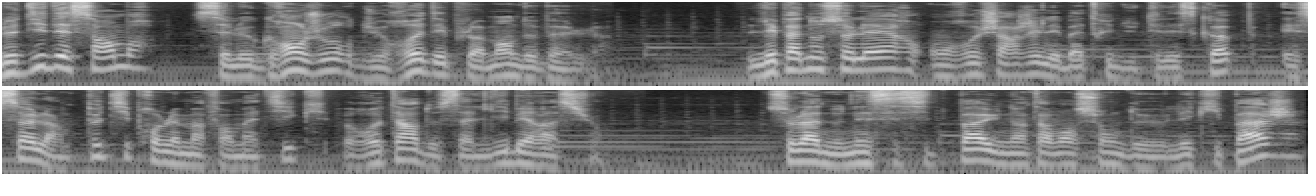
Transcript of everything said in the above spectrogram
Le 10 décembre, c'est le grand jour du redéploiement de Hubble. Les panneaux solaires ont rechargé les batteries du télescope et seul un petit problème informatique retarde sa libération. Cela ne nécessite pas une intervention de l'équipage,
